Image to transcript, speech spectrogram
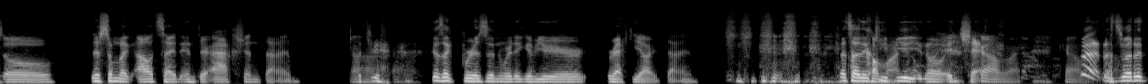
So there's some like outside interaction time. It's Uh-huh, Feels like prison where they give you your rec yard time. uh-huh. That's how they Come keep on, you, you know, on, in check. Come on, come Yeah, on. that's what it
